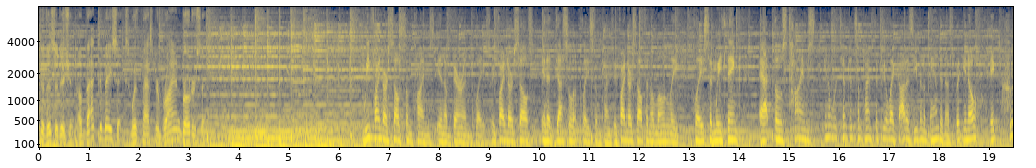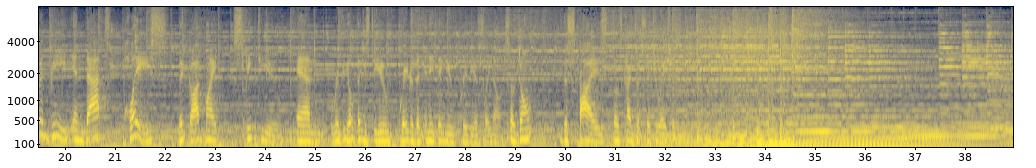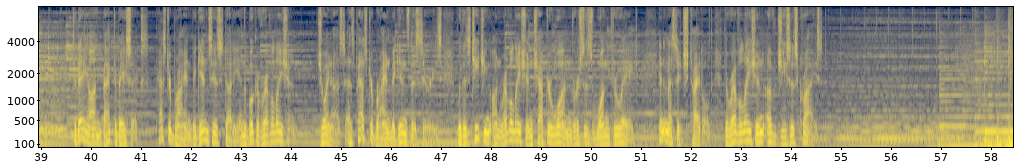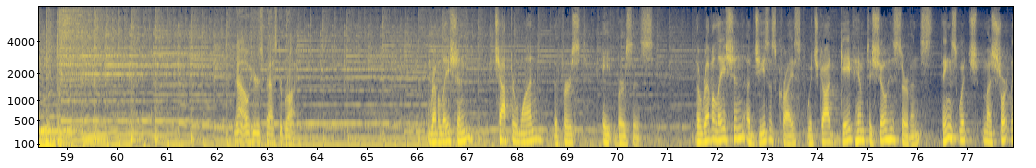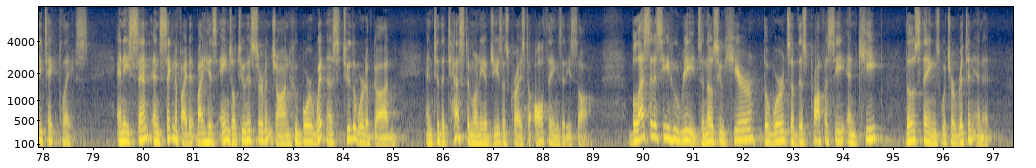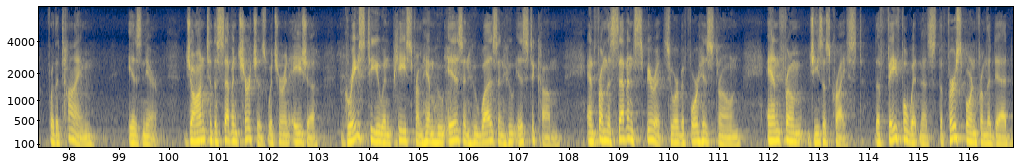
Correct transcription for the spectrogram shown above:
to this edition of Back to Basics with Pastor Brian Broderson. We find ourselves sometimes in a barren place. We find ourselves in a desolate place sometimes. We find ourselves in a lonely place, and we think at those times, you know, we're tempted sometimes to feel like God has even abandoned us. But, you know, it could be in that place that God might speak to you and reveal things to you greater than anything you've previously known. So don't despise those kinds of situations. Today on Back to Basics, Pastor Brian begins his study in the book of Revelation. Join us as Pastor Brian begins this series with his teaching on Revelation chapter 1, verses 1 through 8, in a message titled The Revelation of Jesus Christ. Now, here's Pastor Brian. Revelation chapter 1, the first eight verses. The revelation of Jesus Christ, which God gave him to show his servants things which must shortly take place. And he sent and signified it by his angel to his servant John, who bore witness to the word of God and to the testimony of Jesus Christ to all things that he saw. Blessed is he who reads and those who hear the words of this prophecy and keep those things which are written in it, for the time is near. John to the seven churches which are in Asia, grace to you and peace from him who is and who was and who is to come, and from the seven spirits who are before his throne, and from Jesus Christ, the faithful witness, the firstborn from the dead,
